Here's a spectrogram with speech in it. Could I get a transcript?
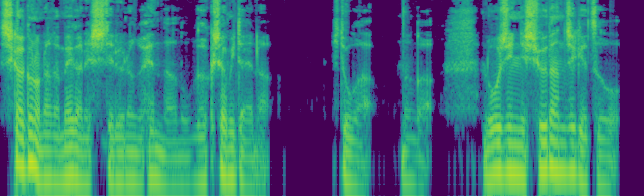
四角のなんかメガネしてるなんか変なあの学者みたいな人が、なんか、老人に集団自決を、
